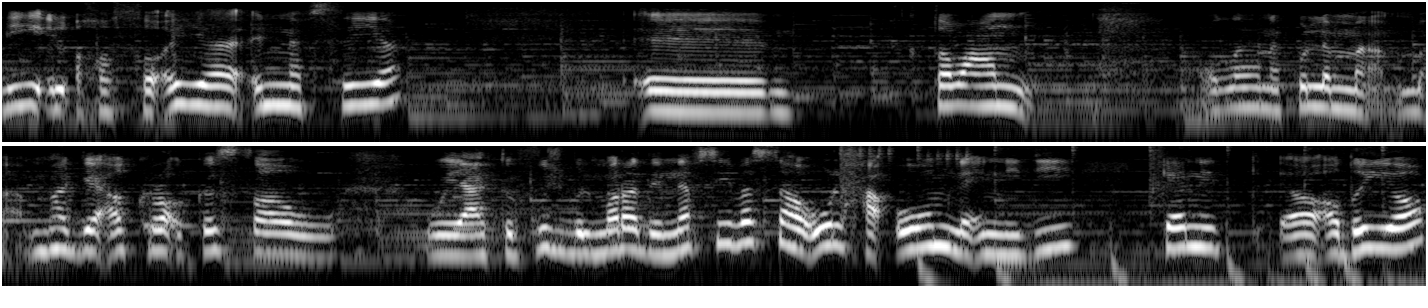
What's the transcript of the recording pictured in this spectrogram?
للأخصائية النفسية. طبعا والله أنا كل ما ما أجي أقرأ قصة و... ويعترفوش بالمرض النفسي بس هقول حقهم لأن دي كانت قضية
